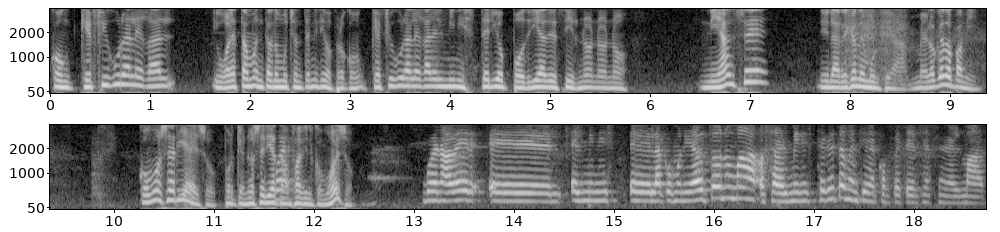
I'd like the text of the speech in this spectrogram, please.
¿con qué figura legal, igual estamos entrando mucho en tecnicismo, pero con qué figura legal el ministerio podría decir, no, no, no, ni ANSE ni la región de Murcia, me lo quedo para mí? ¿Cómo se haría eso? Porque no sería tan fácil como eso. Bueno, a ver, el, eh, la comunidad autónoma, o sea, el ministerio también tiene competencias en el mar.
